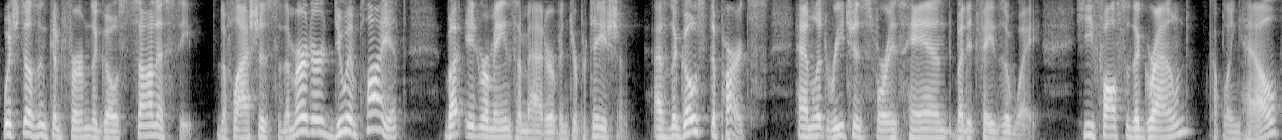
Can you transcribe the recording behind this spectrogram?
which doesn't confirm the ghost's honesty. The flashes to the murder do imply it, but it remains a matter of interpretation. As the ghost departs, Hamlet reaches for his hand, but it fades away. He falls to the ground, coupling hell,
